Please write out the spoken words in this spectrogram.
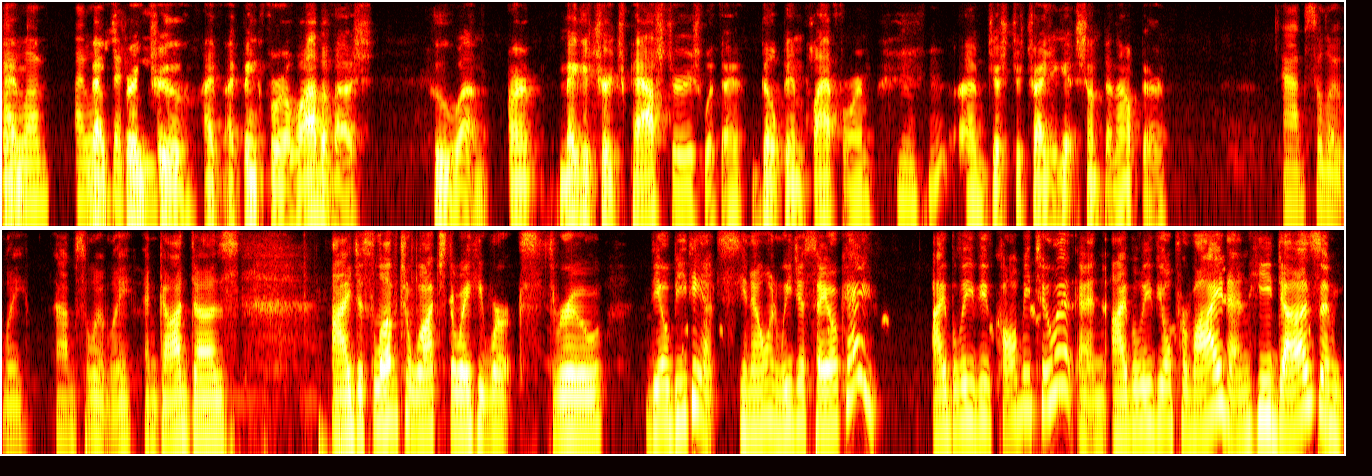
and I love I love that's that very he, true. I, I think for a lot of us who um, aren't megachurch pastors with a built-in platform mm-hmm. um, just to try to get something out there absolutely absolutely and god does i just love to watch the way he works through the obedience you know and we just say okay i believe you've called me to it and i believe you'll provide and he does and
